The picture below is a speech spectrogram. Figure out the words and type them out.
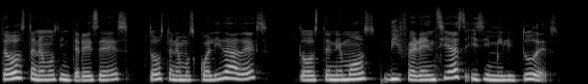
todos tenemos intereses, todos tenemos cualidades, todos tenemos diferencias y similitudes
